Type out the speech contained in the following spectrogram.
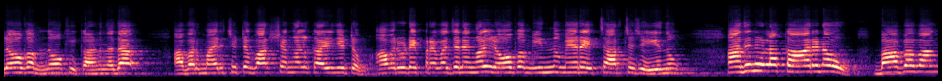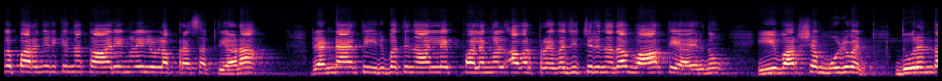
ലോകം നോക്കിക്കാണുന്നത്. അവർ മരിച്ചിട്ട് വർഷങ്ങൾ കഴിഞ്ഞിട്ടും അവരുടെ പ്രവചനങ്ങൾ ലോകം ഇന്നുമേറെ ചർച്ച ചെയ്യുന്നു. അതിനുള്ള കാരണവും ബാബ വാങ്ക പറഞ്ഞിരിക്കുന്ന കാര്യങ്ങളിലുള്ള പ്രസക്തിയാണ്. രണ്ടായിരത്തി ഇരുപത്തിനാലിലെ ഫലങ്ങൾ അവർ പ്രവചിച്ചിരുന്നത് വാർത്തയായിരുന്നു. ഈ വർഷം മുഴുവൻ ദുരന്ത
